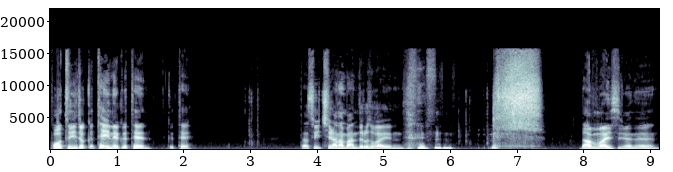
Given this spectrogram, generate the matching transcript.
버튼이 저 끝에 있네 끝엔. 끝에. 일단 스위치를 하나 만들어서 가야겠는데. 나무만 있으면은.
